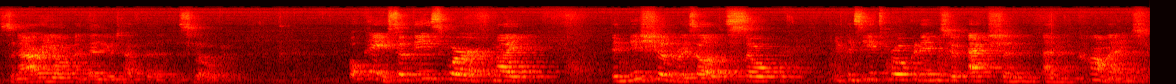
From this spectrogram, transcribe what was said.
scenario and then you'd have the, the slogan. Okay, so these were my initial results. So you can see it's broken into action and comment.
